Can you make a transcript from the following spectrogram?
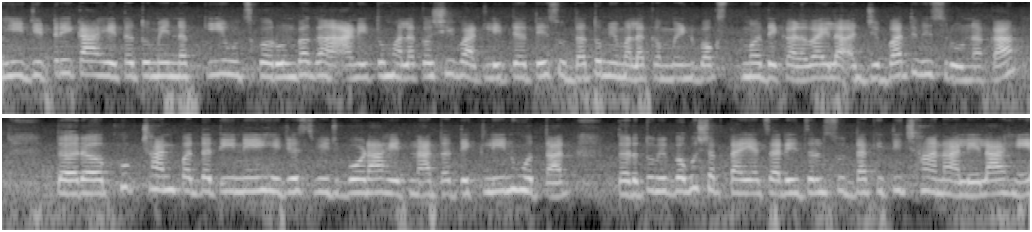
ही जी ट्रिक आहे तर तुम्ही नक्की यूज करून बघा आणि तुम्हाला कशी वाटली तर ते सुद्धा तुम्ही मला कमेंट बॉक्समध्ये कळवायला अजिबात विसरू नका. तर खूप छान पद्धतीने हे जे स्विच बोर्ड आहेत ना तर ते क्लीन होतात. तर तुम्ही बघू शकता याचा रिझल्टसुद्धा किती छान आलेला आहे.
